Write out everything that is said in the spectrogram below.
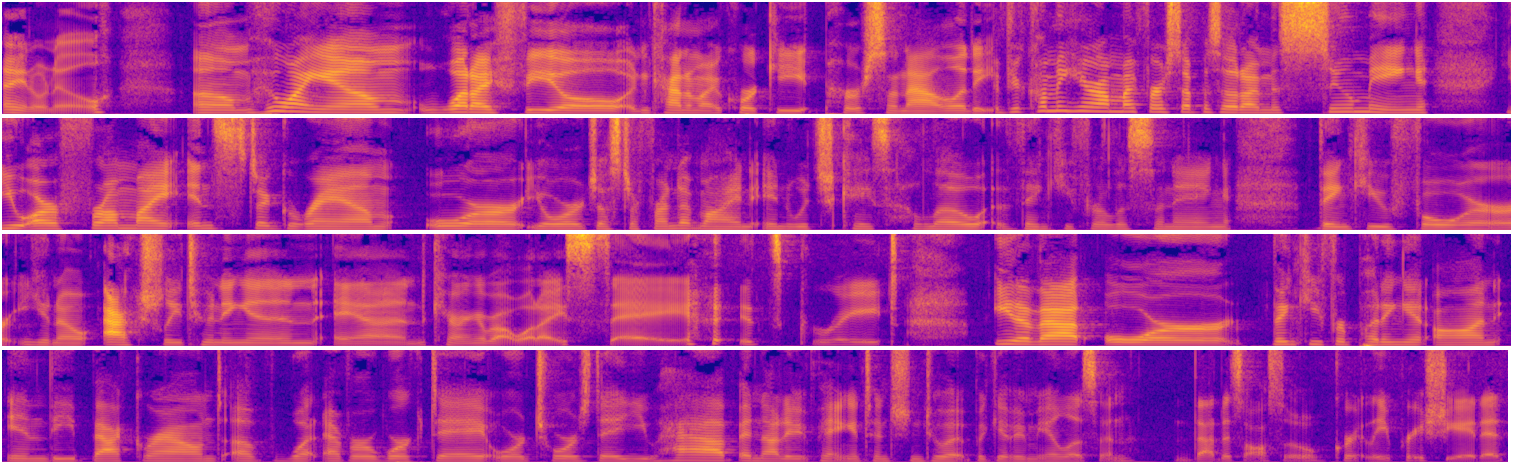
I don't know um, who I am, what I feel, and kind of my quirky personality. If you're coming here on my first episode, I'm assuming you are from my Instagram or you're just a friend of mine, in which case, hello, thank you for listening. Thank you for, you know, actually tuning in and caring about what I say. it's great. Either that or thank you for putting it on in the background of whatever workday or chores day you have and not even paying attention to it, but giving me a listen. That is also greatly appreciated.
